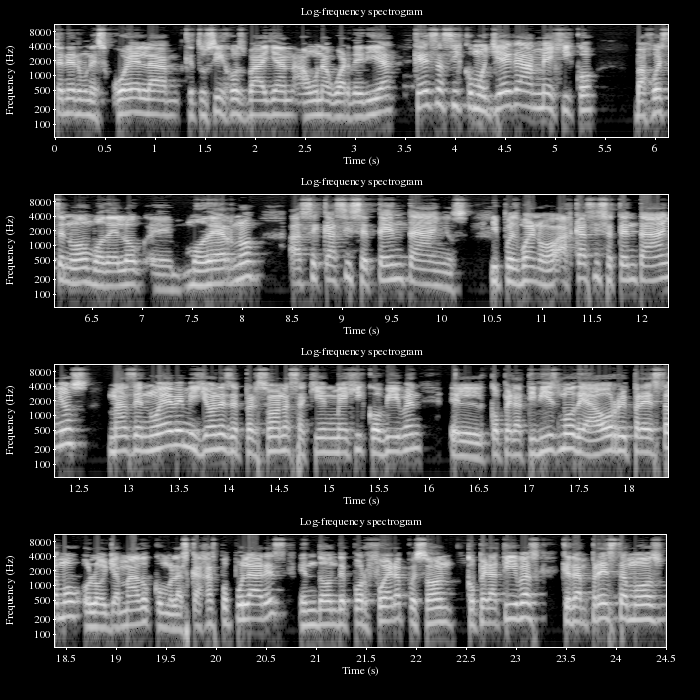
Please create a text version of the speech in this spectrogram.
tener una escuela, que tus hijos vayan a una guardería, que es así como llega a México bajo este nuevo modelo eh, moderno hace casi 70 años. Y pues bueno, a casi 70 años, más de 9 millones de personas aquí en México viven el cooperativismo de ahorro y préstamo, o lo llamado como las cajas populares, en donde por fuera pues son cooperativas que dan préstamos,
